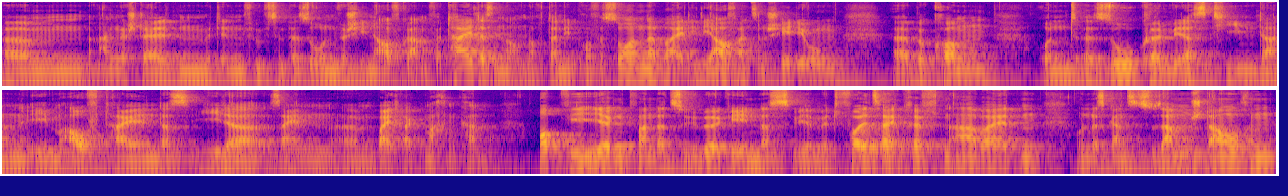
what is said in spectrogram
ähm, Angestellten, mit den 15 Personen verschiedene Aufgaben verteilt. Da sind auch noch dann die Professoren dabei, die die Aufwandsentschädigungen äh, bekommen. Und äh, so können wir das Team dann eben aufteilen, dass jeder seinen ähm, Beitrag machen kann. Ob wir irgendwann dazu übergehen, dass wir mit Vollzeitkräften arbeiten und das Ganze zusammenstauchen,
